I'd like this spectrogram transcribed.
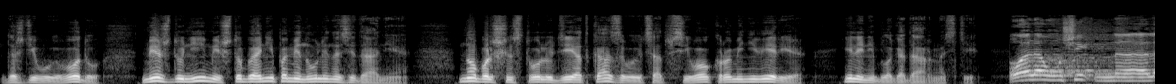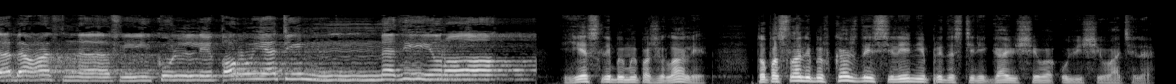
дождевую воду, между ними, чтобы они помянули назидание. Но большинство людей отказываются от всего, кроме неверия или неблагодарности. ولو شئنا لبعثنا في كل قرية نذيرا Если бы мы пожелали, то послали бы в каждое селение предостерегающего увещевателя.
